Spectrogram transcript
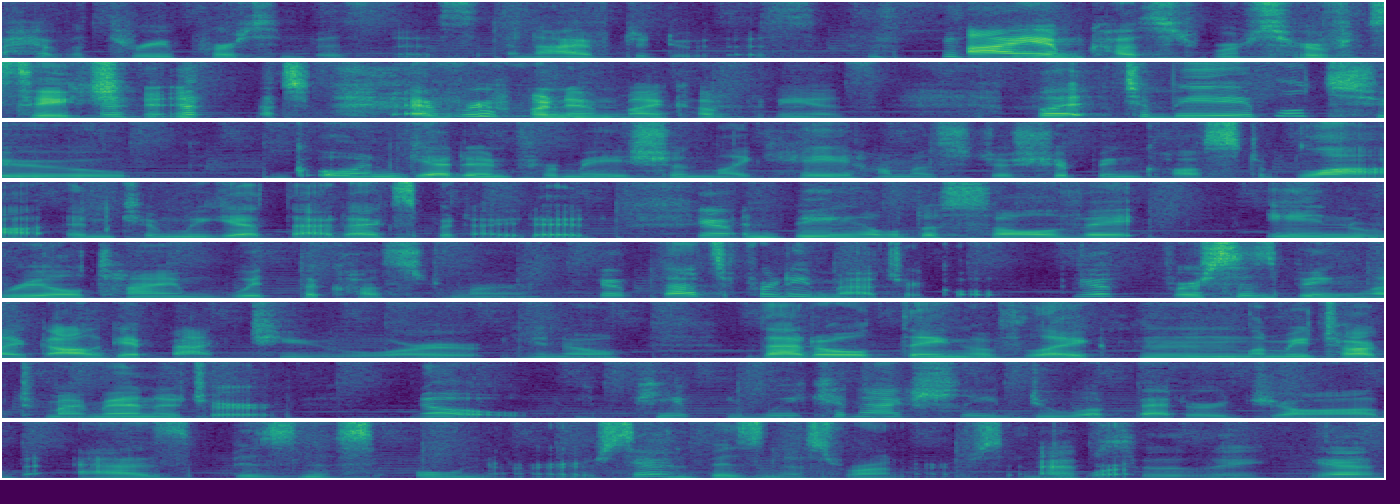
I have a three person business and I have to do this. I am customer service agent. Everyone in my company is. But to be able to go and get information like, hey, how much does shipping cost to blah, and can we get that expedited? Yep. And being able to solve it in real time with the customer, yep. that's pretty magical. Yep. Versus being like, I'll get back to you, or you know, that old thing of like, hmm, let me talk to my manager. No, we can actually do a better job as business owners yeah. and business runners in Absolutely. the world. Absolutely, yeah.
